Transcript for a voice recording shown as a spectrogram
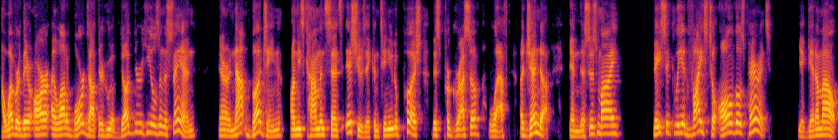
However, there are a lot of boards out there who have dug their heels in the sand and are not budging on these common sense issues. They continue to push this progressive left agenda. And this is my basically advice to all of those parents. You get them out.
